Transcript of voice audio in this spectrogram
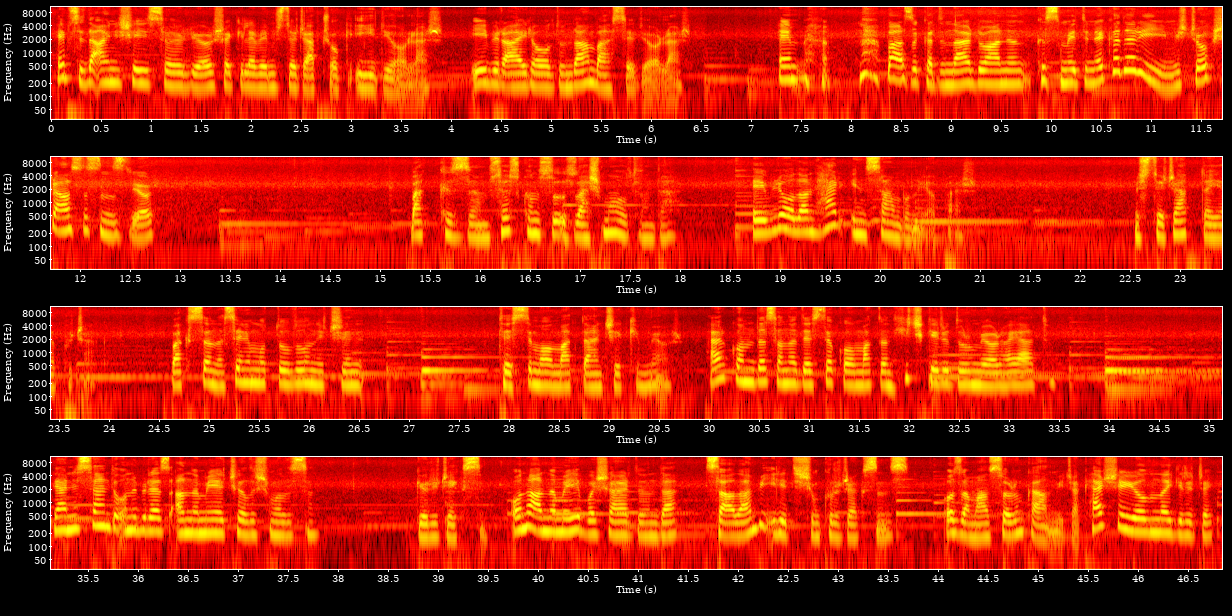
Hepsi de aynı şeyi söylüyor. Şakile ve Müstecap çok iyi diyorlar. İyi bir aile olduğundan bahsediyorlar. Hem bazı kadınlar Doğan'ın kısmeti ne kadar iyiymiş, çok şanslısınız diyor. Bak kızım, söz konusu uzlaşma olduğunda evli olan her insan bunu yapar. Müstecap da yapacak. Baksana senin mutluluğun için teslim olmaktan çekinmiyor. Her konuda sana destek olmaktan hiç geri durmuyor hayatım. Yani sen de onu biraz anlamaya çalışmalısın. Göreceksin. Onu anlamayı başardığında sağlam bir iletişim kuracaksınız. O zaman sorun kalmayacak. Her şey yoluna girecek.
